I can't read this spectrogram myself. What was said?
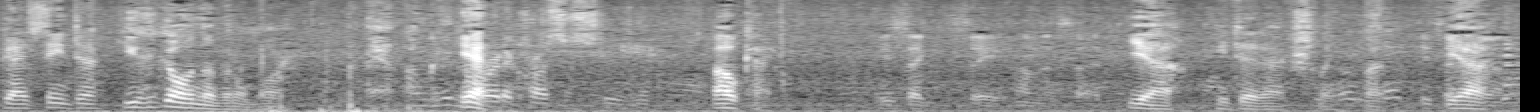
You guys need to. You can go in the middle more. I'm gonna go Yeah. right across the street. here. Okay. He's like, say, on this side. Yeah, he did actually. Oh, but He's like, yeah. on this side.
